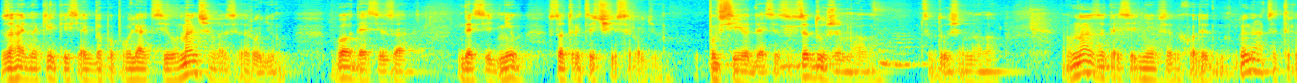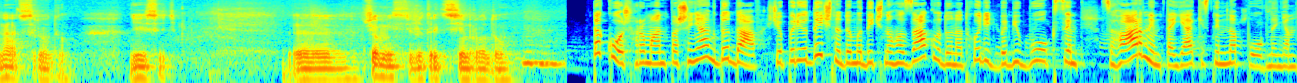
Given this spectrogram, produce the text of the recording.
загальна кількість якби, популяції уменшилася родів, в Одесі за 10 днів 136 родів. По всій Одесі. Це дуже мало. Це дуже мало. А в нас за 10 днів все виходить 12-13 родів, 10. Е, В цьому місяці вже 37 родів. Також Роман Пашиняк додав, що періодично до медичного закладу надходять бебі-бокси з гарним та якісним наповненням.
